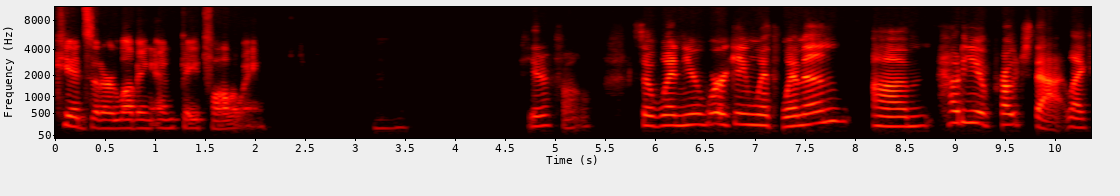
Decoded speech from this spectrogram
kids that are loving and faith following? Mm-hmm. Beautiful. So when you're working with women um, how do you approach that? Like,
